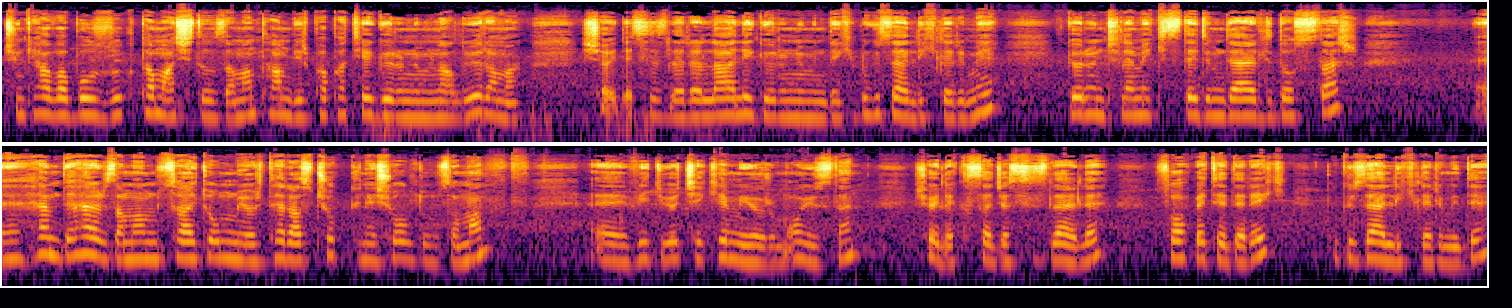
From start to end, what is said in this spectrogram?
Çünkü hava bozuk. Tam açtığı zaman tam bir papatya görünümünü alıyor ama şöyle sizlere lale görünümündeki bu güzelliklerimi görüntülemek istedim değerli dostlar. Ee, Hem de her zaman müsait olmuyor. Teras çok güneş olduğu zaman e, video çekemiyorum. O yüzden şöyle kısaca sizlerle sohbet ederek bu güzelliklerimi de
